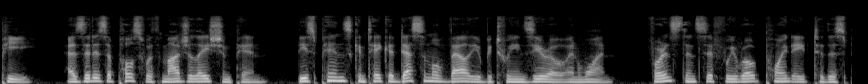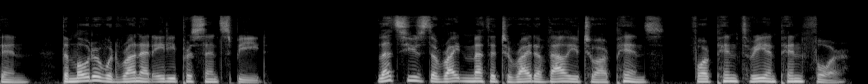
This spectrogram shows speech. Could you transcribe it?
P, as it is a pulse width modulation pin. These pins can take a decimal value between 0 and 1. For instance, if we wrote 0.8 to this pin, the motor would run at 80% speed. Let's use the write method to write a value to our pins, for pin 3 and pin 4.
